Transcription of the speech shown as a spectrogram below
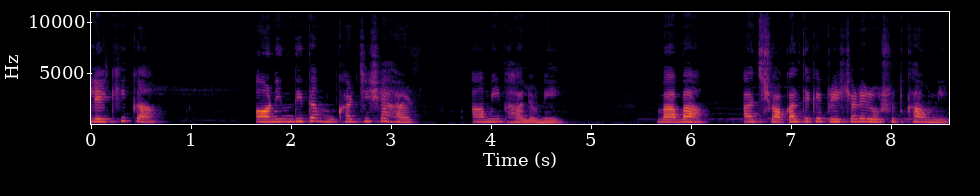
লেখিকা অনিন্দিতা মুখার্জি সাহার, আমি ভালো নেই। বাবা, আজ সকাল থেকে প্রেশারের ওষুধ খাওনি।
